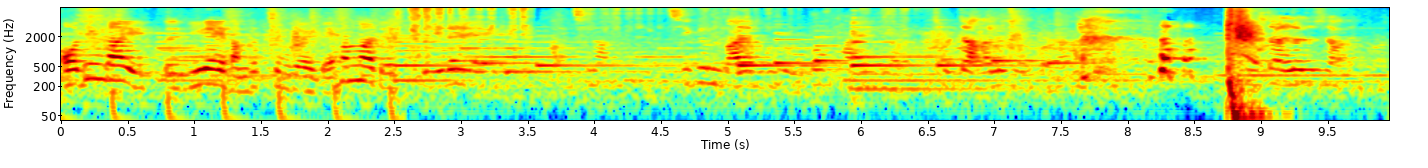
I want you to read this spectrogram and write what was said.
어딘가에 있을 미래의 남자친구에게 한마디 해주세요. 미래의 남친한 지금 나의 모습을 못 봐서 다행이야. 절대 안 알려줄 거야. 절대 알려주지 않을 거야.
